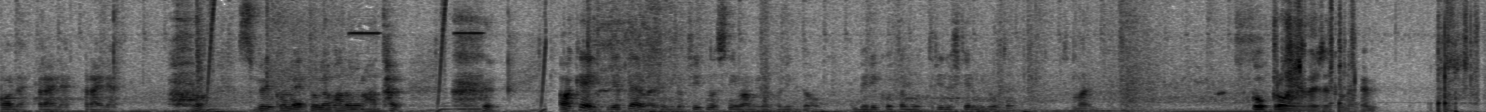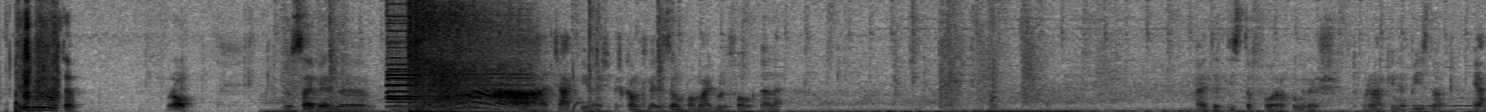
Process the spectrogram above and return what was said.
O ne, raj ne, raj ne. Sem rekel ne, to levalo vrata. ok, prijet level, in očitno snimam že veliko dolgo. Bi rekel tam v 3 do 4 minute, manj. GoPro je, veš, zato ne vem. 3 minute. Prav. Da vsaj vem, da... Aaaa, čakaj, veš, veš kam kle, zdaj pa malo bolj folk, tale. Ajde tisto foro, ko greš tovornjaki na pizdo. Ja,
